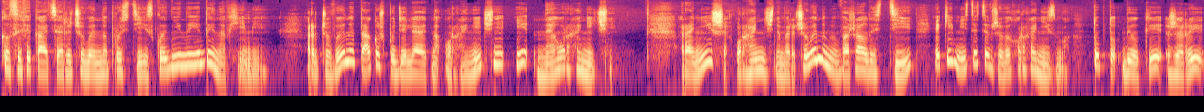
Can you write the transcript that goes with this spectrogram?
Класифікація речовин на прості і складні не єдина в хімії. Речовини також поділяють на органічні і неорганічні. Раніше органічними речовинами вважались ті, які містяться в живих організмах, тобто білки, жири,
